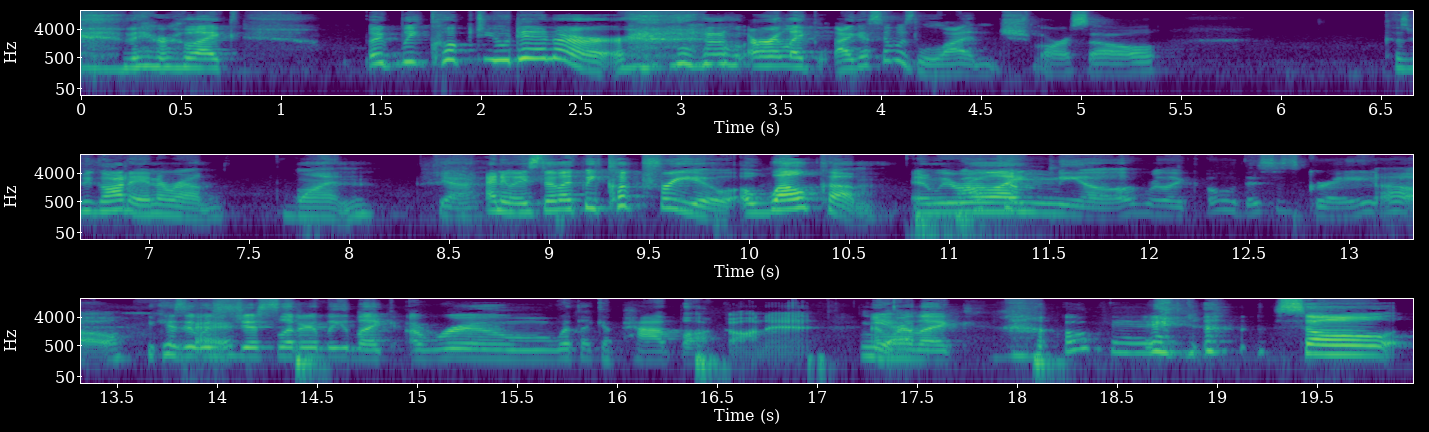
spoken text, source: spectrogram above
they were like, like we cooked you dinner, or like I guess it was lunch more so because we got in around one. Yeah. Anyways, they're like, we cooked for you, a welcome, and we were Welcome like, meal. We're like, oh, this is great. oh, because it was just literally like a room with like a padlock on it. And Yeah. we're like, okay. So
